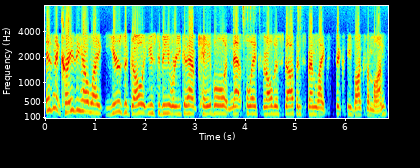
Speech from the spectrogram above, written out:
isn't it crazy how like years ago it used to be where you could have cable and Netflix and all this stuff and spend like sixty bucks a month.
